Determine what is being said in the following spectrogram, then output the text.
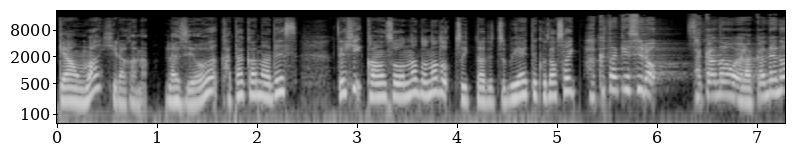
ギャンはひらがな。ラジオはカタカナです。ぜひ感想などなどツイッターでつぶやいてください。白竹城、坂上茜の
